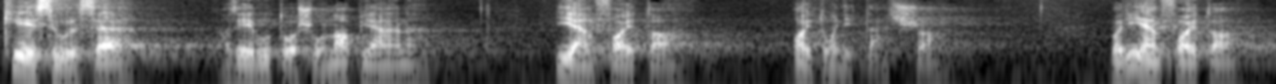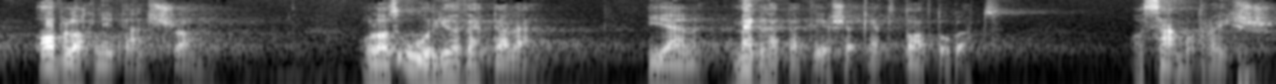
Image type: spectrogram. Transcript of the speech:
Készülsz-e az év utolsó napján ilyenfajta ajtónyitásra, vagy ilyenfajta ablaknyitásra, ahol az Úr jövetele ilyen meglepetéseket tartogat a számodra is.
